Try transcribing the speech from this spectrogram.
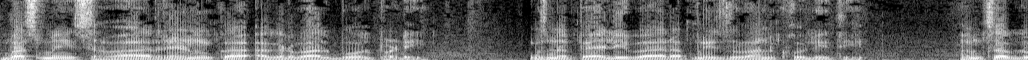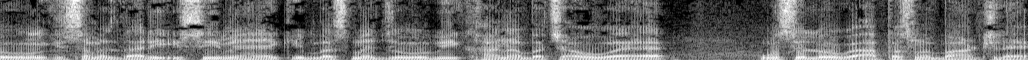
बस में ही सवार रेणुका अग्रवाल बोल पड़ी। उसने पहली बार अपनी ज़ुबान खोली थी। हम सब लोगों की समझदारी इसी में है कि बस में जो भी खाना बचा हुआ है, उसे लोग आपस में बांट लें।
